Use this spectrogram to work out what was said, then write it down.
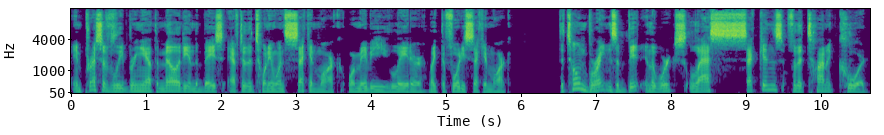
impressively bringing out the melody in the bass after the 21 second mark, or maybe later, like the 40 second mark. The tone brightens a bit in the work's last seconds for the tonic chord.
